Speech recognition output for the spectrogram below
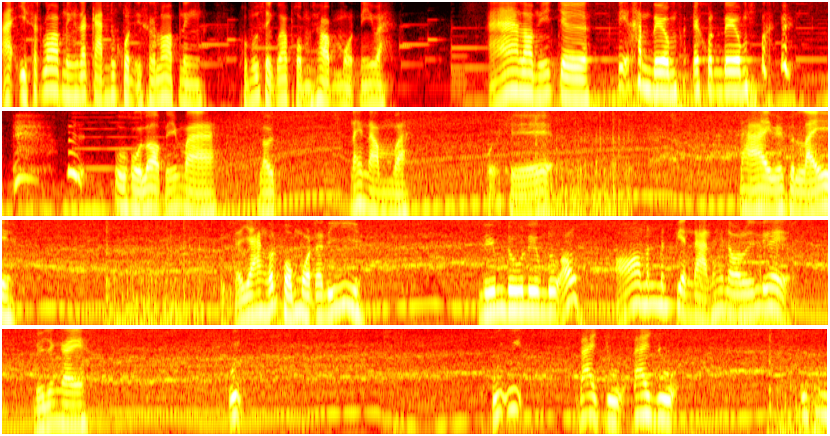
อะอีกสักรอบหนึ่งละกันทุกคนอีกสักรอบหนึ่งผมรู้สึกว่าผมชอบโหมดนี้ว่ะอ่ารอบนี้เจอเฮ้ยคันเดิมไอคนเดิมโอ้โหรอบนี้มา เราได้นำว่ะโอเค ได้ไม่เป็นไร แต่ยางรถผมหมดอะดีลืมดูลืมดูเอ้าอ๋อมันมันเปลี่ยนด่านให้เราเรื่อยๆหรือยังไงอุ้ยอุ้ยอุ้ยได้อยู่ได้อยู่โอ้โห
